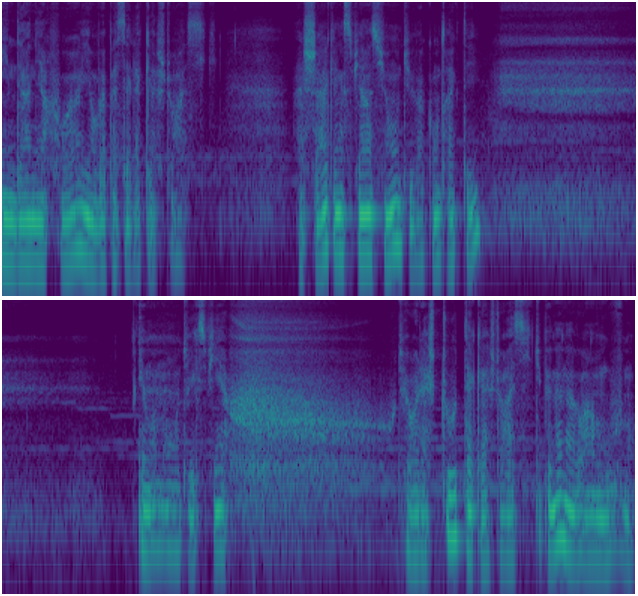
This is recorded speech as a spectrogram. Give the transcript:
Une dernière fois, et on va passer à la cage thoracique. À chaque inspiration, tu vas contracter. Et au moment où tu expires, tu relâches toute ta cage thoracique. Tu peux même avoir un mouvement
